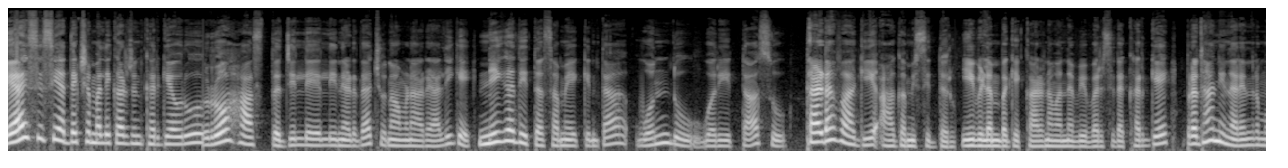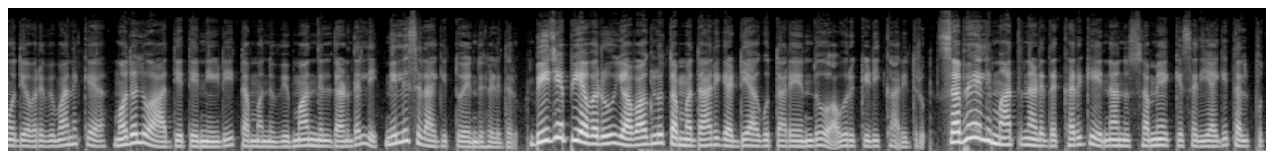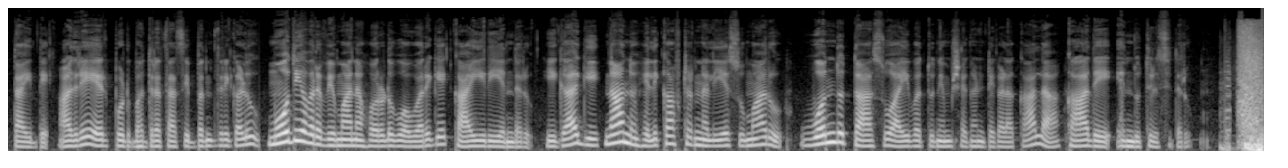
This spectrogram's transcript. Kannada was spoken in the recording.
AICC ಅಧ್ಯಕ್ಷ ಮಲ್ಲಿಕಾರ್ಜುನ್ ಖರ್ಗೆ ಅವರು ರೋಹಾಸ್ತ್ ಜಿಲ್ಲೆಯಲ್ಲಿ ನಡೆದ ಚುನಾವಣಾ ರ್ಯಾಲಿಗೆ ನಿಗದಿತ ಸಮಯಕ್ಕಿಂತ ಒಂದೂವರೆ ತಾಸು ತಡವಾಗಿ ಆಗಮಿಸಿದ್ದರು. ಈ ವಿಳಂಬಕ್ಕೆ ಕಾರಣವನ್ನು ವಿವರಿಸಿದ ಖರ್ಗೆ, ಪ್ರಧಾನಿ ನರೇಂದ್ರ ಮೋದಿ ಅವರ ವಿಮಾನಕ್ಕೆ ಮೊದಲು ಆದ್ಯತೆ ನೀಡಿ ತಮ್ಮನ್ನು ವಿಮಾನ ನಿಲ್ದಾಣದಲ್ಲಿ ನಿಲ್ಲಿಸಲಾಗಿತ್ತು ಎಂದು ಹೇಳಿದರು. ಬಿಜೆಪಿಯವರು ಯಾವಾಗಲೂ ತಮ್ಮ ದಾರಿಗೆ ಅಡ್ಡಿಯಾಗುತ್ತಾರೆ ಎಂದು ಅವರು ಕಿಡಿಕಾರಿದರು. ಸಭೆಯಲ್ಲಿ ಮಾತನಾಡಿದ ಖರ್ಗೆ, ನಾನು ಸಮಯಕ್ಕೆ ಸರಿಯಾಗಿ ತಲುಪುತ್ತಾ ಇದ್ದೆ. ಆದರೆ ಏರ್ಪೋರ್ಟ್ ಭದ್ರತಾ ಸಿಬ್ಬಂದಿಗಳು ಮೋದಿ ಅವರ ವಿಮಾನ ಹೊರಡುವವರೆಗೆ ಕಾಯಿರಿ ಎಂದರು. ಹೀಗಾಗಿ ನಾನು ಹೆಲಿಕಾಪ್ಟರ್ನಲ್ಲಿಯೇ ಸುಮಾರು ಒಂದು ತಾಸು ಐವತ್ತು ನಿಮಿಷ ಗಂಟೆಗಳ ಕಾಲ ಕಾದೆ ಎಂದು ತಿಳಿಸಿದರು.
